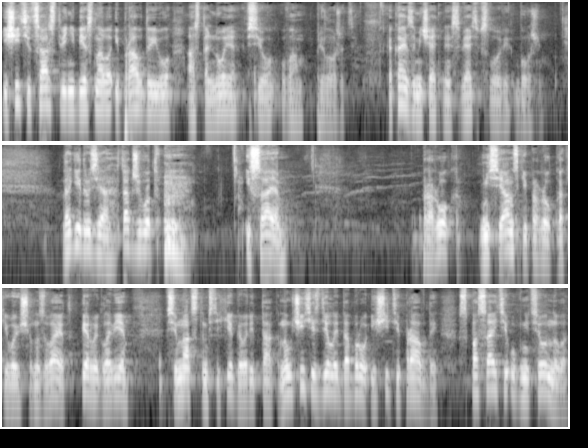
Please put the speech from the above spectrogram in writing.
Ищите Царствие Небесного и правды Его, а остальное все вам приложится. Какая замечательная связь в Слове Божьем. Дорогие друзья, также вот Исаия, пророк, мессианский пророк, как его еще называют, в первой главе, в 17 стихе говорит так. «Научитесь делать добро, ищите правды, спасайте угнетенного,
